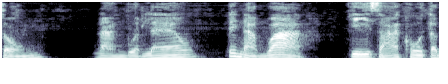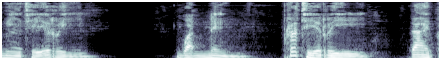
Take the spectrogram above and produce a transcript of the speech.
สงฆ์นางบวชแล้วได้นามว่า กีสาโคตมีเถรี วันหนึ่ง พระเถรีได้ไป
